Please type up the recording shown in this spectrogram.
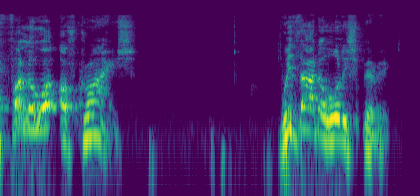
follower of Christ, without the Holy Spirit,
